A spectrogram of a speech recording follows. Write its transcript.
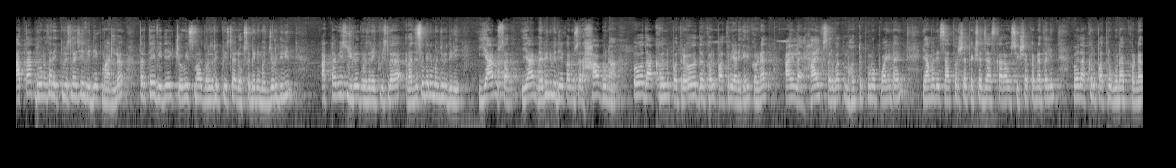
आता दोन हजार एकवीसला जे विधेयक मांडलं तर ते विधेयक चोवीस मार्च दोन हजार एकवीसला लोकसभेने मंजुरी दिली. अठ्ठावीस जुलै दोन हजार एकवीसला राज्यसभेने मंजुरी दिली. यानुसार या नवीन विधेयकानुसार हा गुन्हा अदाखलपत्र अदखलपात्र या ठिकाणी करण्यात आलेला आहे. हा एक सर्वात महत्त्वपूर्ण पॉईंट आहे. यामध्ये सात वर्षापेक्षा जास्त कारावर शिक्षा करण्यात आली. अदाखलपात्र गुन्हा करण्यात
